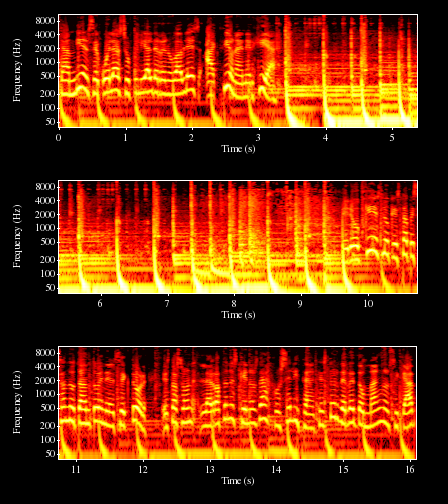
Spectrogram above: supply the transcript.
también se cuela su filial de renovables Acciona Energía. Pero, ¿qué es lo que está pesando tanto en el sector? Estas son las razones que nos da José Lizán, gestor de reto Magnus y CAD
